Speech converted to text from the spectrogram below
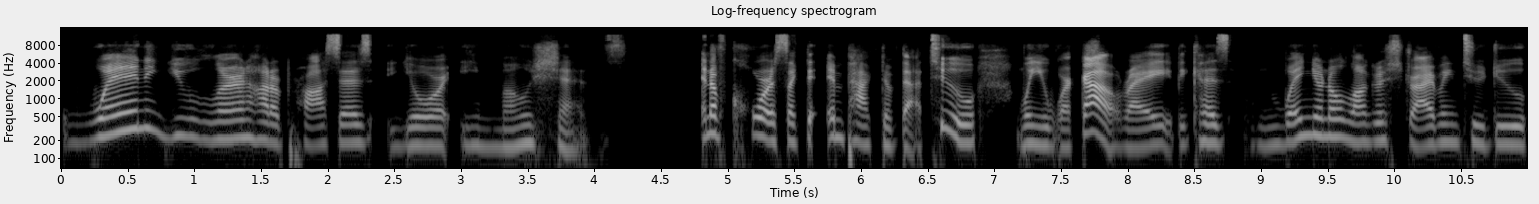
when you learn how to process your emotions. And of course, like the impact of that too when you work out, right? Because when you're no longer striving to do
